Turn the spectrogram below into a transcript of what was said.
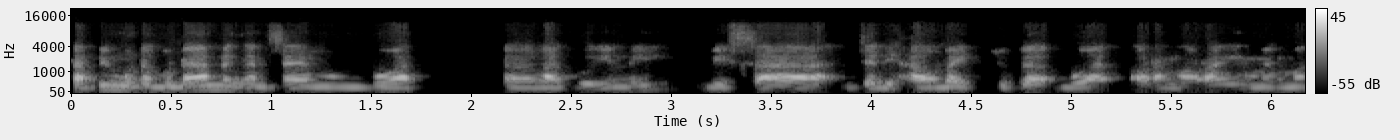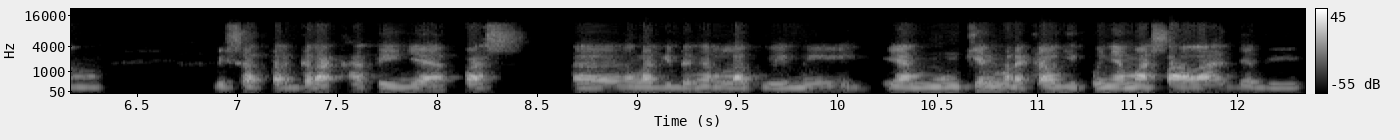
Tapi mudah-mudahan dengan saya membuat eh, lagu ini bisa jadi hal baik juga buat orang-orang yang memang bisa tergerak hatinya pas eh, lagi dengar lagu ini yang mungkin mereka lagi punya masalah jadi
